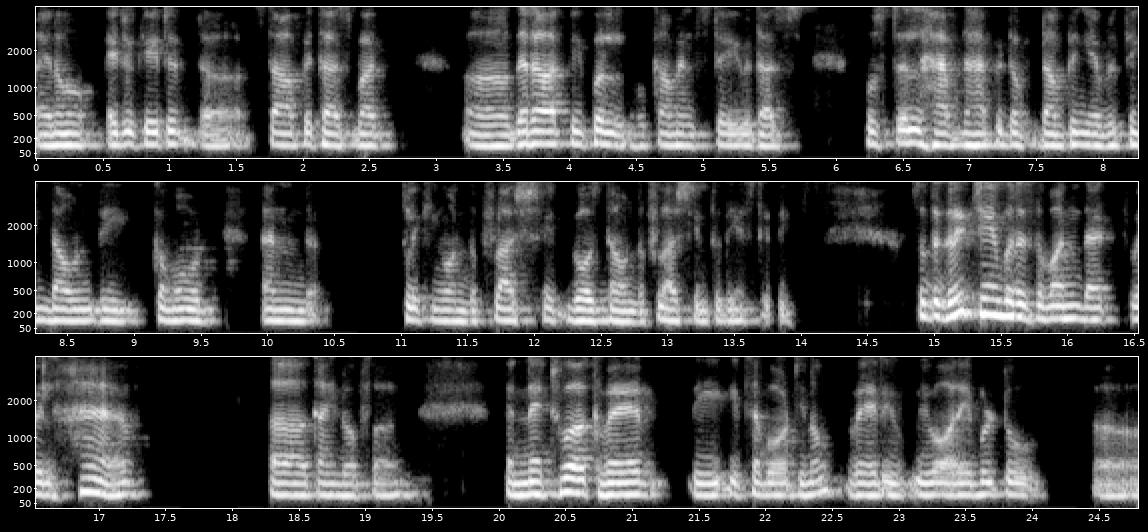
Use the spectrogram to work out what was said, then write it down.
I know, educated uh, staff with us, but uh, there are people who come and stay with us who still have the habit of dumping everything down the commode and clicking on the flush, it goes down the flush into the STP. So the grid chamber is the one that will have a kind of a, a network where the it's about, you know, where you, you are able to uh,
